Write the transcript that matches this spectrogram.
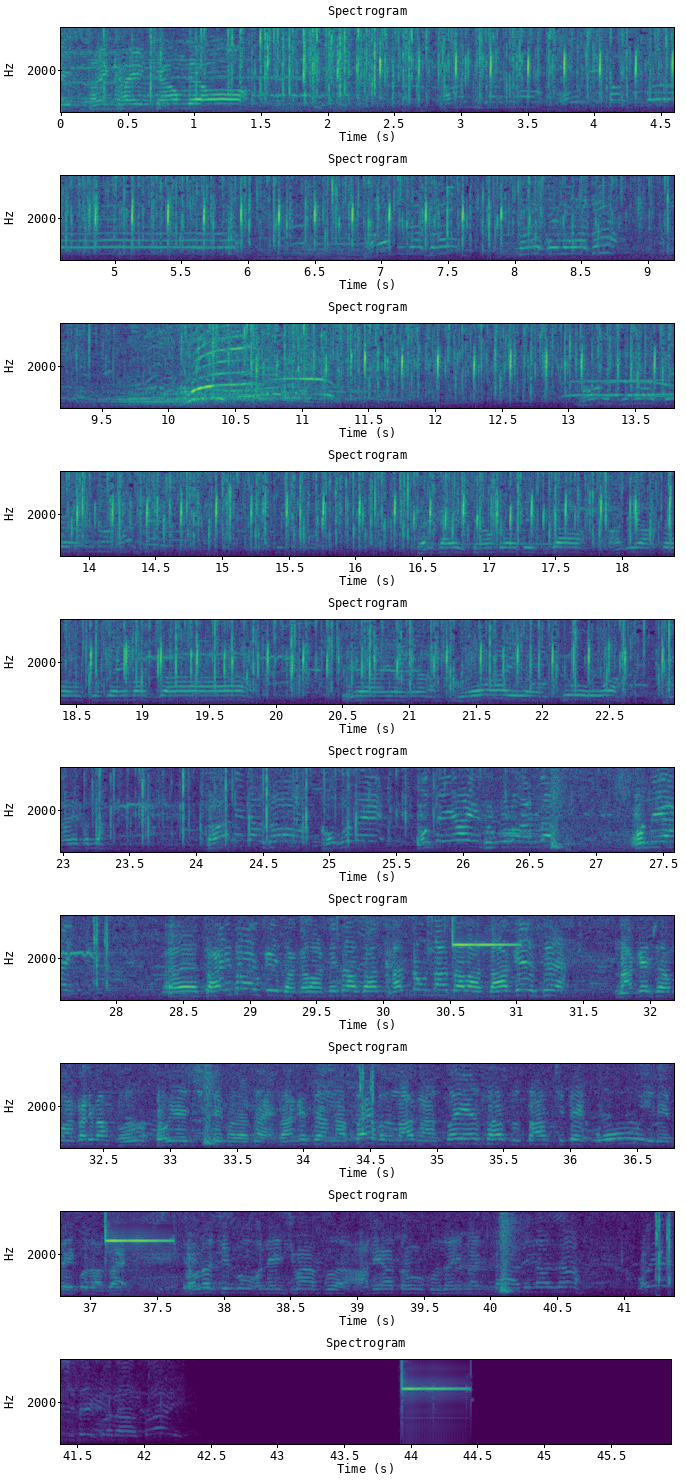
い世界チャンピオンさあ皆さんさあこの技おーもう一度正面の拍手世界チャンピオンでしたありがとうございましたいやいやいや怖いよ今日は大変ださあ皆さんここでお願いところありますお願い大道芸だから皆さん感動になったら投げ銭投げ銭わかります？応援してください。投げ銭の最後の中1000円札出して「お」を入れてください。よろしくお願いします。ありがとうございました。皆さん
